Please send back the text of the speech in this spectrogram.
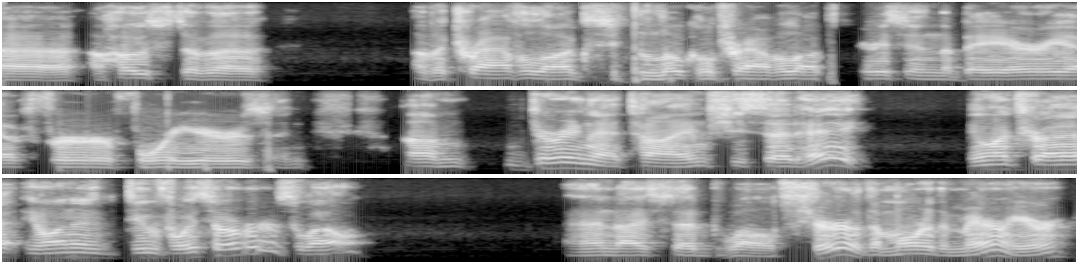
uh, a host of a of a travelogue, local travelogue series in the Bay Area for four years. And um, during that time, she said, "Hey, you want to try? You want to do voiceover as well?" And I said, Well, sure, the more the merrier.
